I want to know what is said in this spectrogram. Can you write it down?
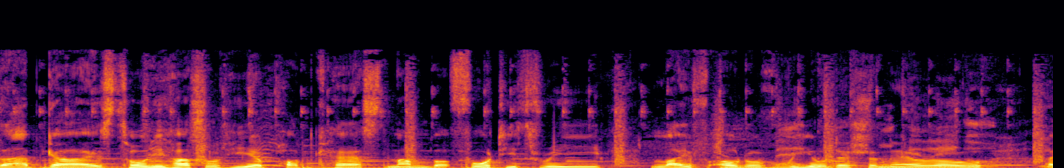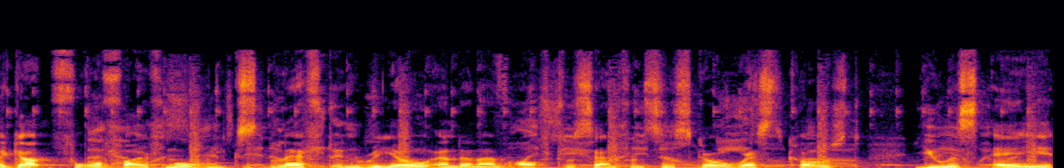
up, guys? Tony Hustle here, podcast number 43, live out of Rio de Janeiro. I got four or five more weeks left in Rio, and then I'm off to San Francisco, West Coast, USA.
